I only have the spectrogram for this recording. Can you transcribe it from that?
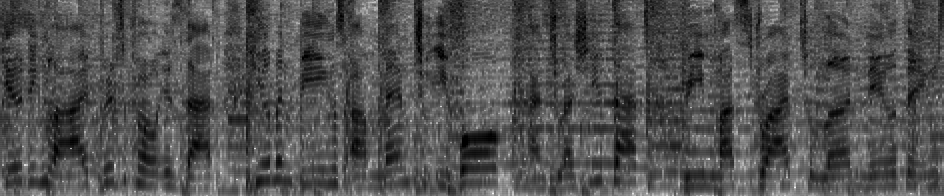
guiding life principle is that human beings are meant to evolve, and to achieve that, we must strive to learn new things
